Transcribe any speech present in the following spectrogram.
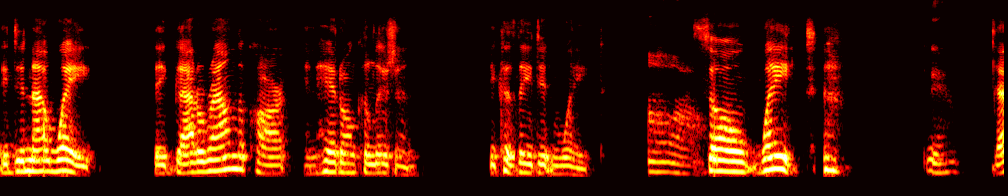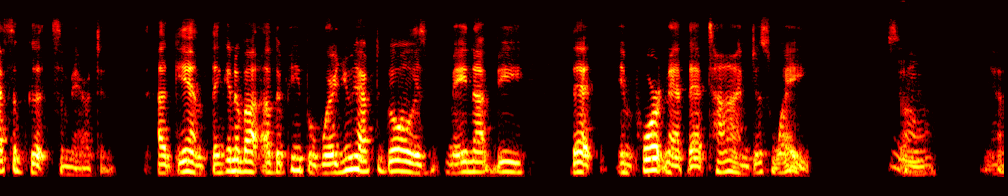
They did not wait. They got around the car and head on collision because they didn't wait. Oh. so wait. Yeah. That's a good samaritan again thinking about other people where you have to go is may not be that important at that time just wait. So mm-hmm. yeah.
